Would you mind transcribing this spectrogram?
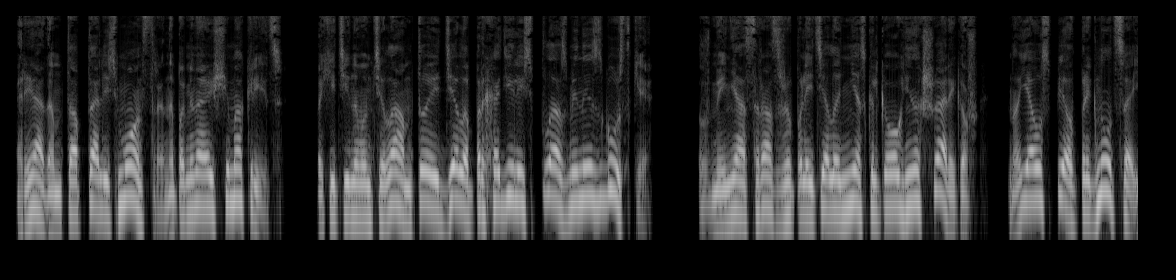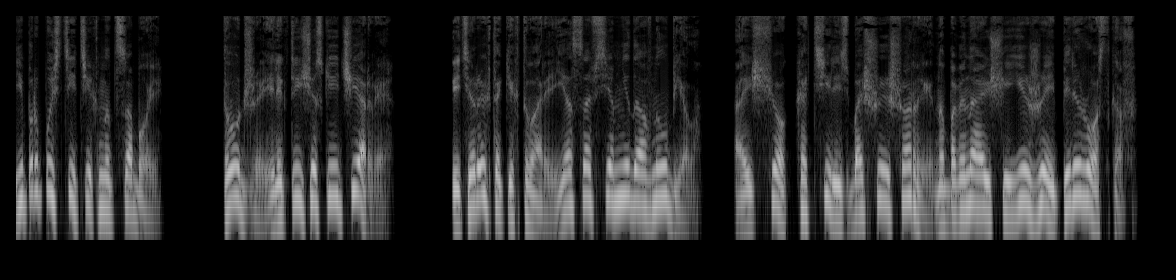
Рядом топтались монстры, напоминающие мокриц. По хитиновым телам то и дело проходились плазменные сгустки. В меня сразу же полетело несколько огненных шариков, но я успел пригнуться и пропустить их над собой. Тут же электрические черви. Пятерых таких тварей я совсем недавно убил. А еще катились большие шары, напоминающие ежей-переростков.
